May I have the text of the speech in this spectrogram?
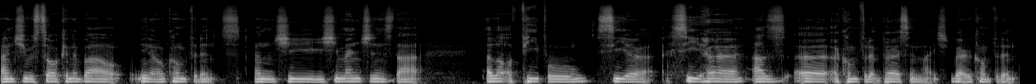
and she was talking about you know confidence, and she she mentions that a lot of people see her see her as a, a confident person, like she's very confident,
